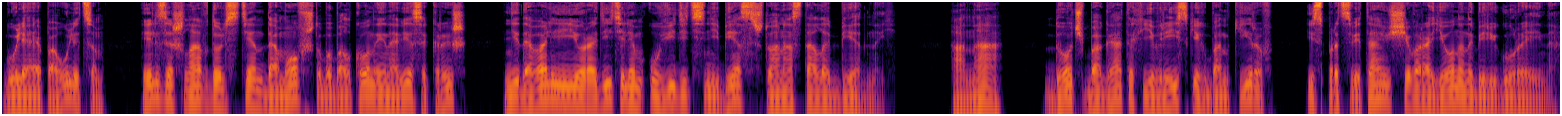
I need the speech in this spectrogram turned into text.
Гуляя по улицам, Эльза шла вдоль стен домов, чтобы балконы и навесы крыш не давали ее родителям увидеть с небес, что она стала бедной. Она — дочь богатых еврейских банкиров из процветающего района на берегу Рейна.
